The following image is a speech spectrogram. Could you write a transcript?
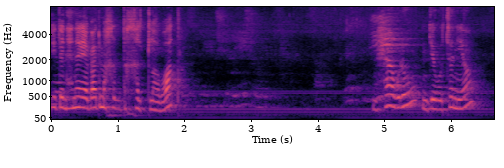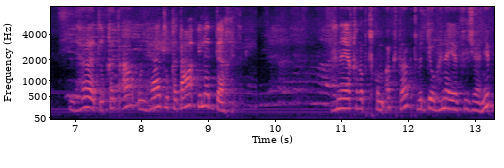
اذا هنايا بعد ما دخلت la ouate نحاولوا نديروا ثنية لهاد القطعة ولهاد القطعة إلى الداخل. هنايا قربت لكم أكثر تبديو هنايا في الجانب.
